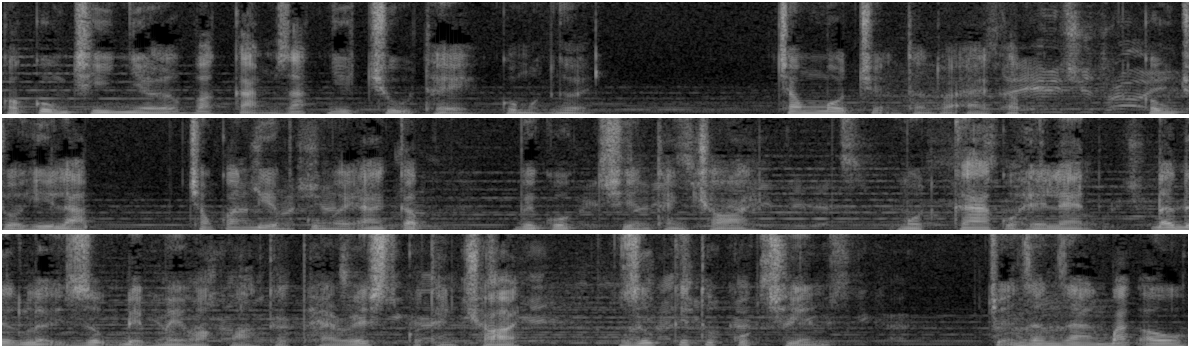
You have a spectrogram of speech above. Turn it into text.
có cùng trí nhớ và cảm giác như chủ thể của một người trong một chuyện thần thoại Ai Cập, công chúa Hy Lạp, trong quan điểm của người Ai Cập về cuộc chiến thành Troy. Một ca của Helen đã được lợi dụng để mê hoặc hoàng tử Paris của thành Troy, giúp kết thúc cuộc chiến. Chuyện dân gian Bắc Âu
